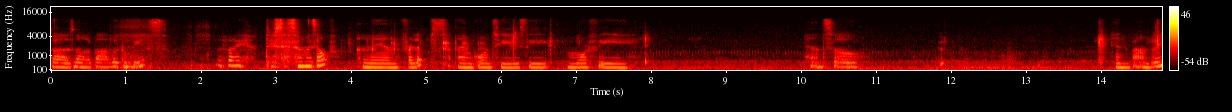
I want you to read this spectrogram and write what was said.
That is not a bad looking base if I do say so myself. And then for lips I'm going to use the Morphe pencil in bamboo.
